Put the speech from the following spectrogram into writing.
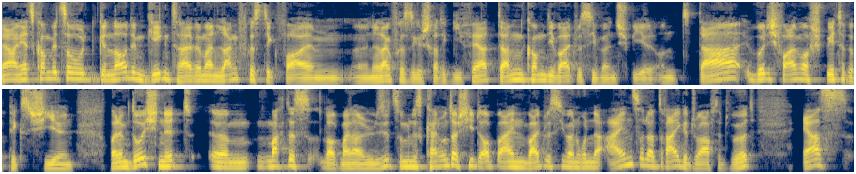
Ja, und jetzt kommen wir zu genau dem Gegenteil. Wenn man langfristig vor allem äh, eine langfristige Strategie fährt, dann kommen die Wide Receiver ins Spiel. Und da würde ich vor allem auf spätere Picks schielen. Weil im Durchschnitt ähm, macht es laut meiner Analyse zumindest keinen Unterschied, ob ein Wide Receiver in Runde eins oder drei gedraftet wird. Erst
